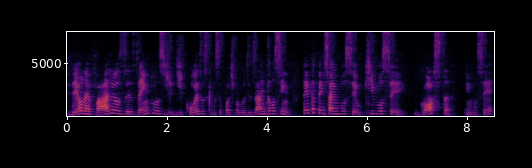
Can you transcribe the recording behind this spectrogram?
deu, né, vários exemplos de, de coisas que você pode valorizar. Então, assim, tenta pensar em você, o que você gosta em você,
